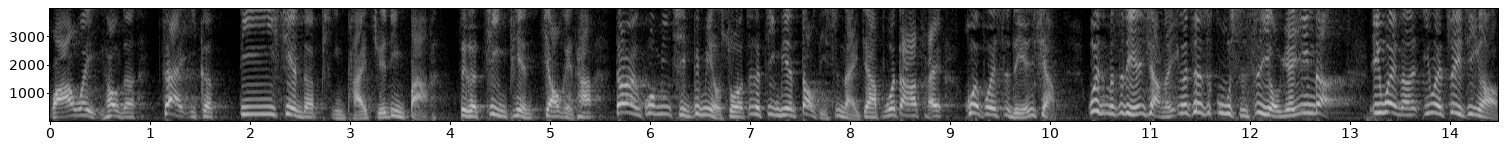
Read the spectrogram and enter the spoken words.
华为以后呢，在一个第一线的品牌决定把这个镜片交给他。当然，郭明錤并没有说这个镜片到底是哪一家。不过大家猜会不会是联想？为什么是联想呢？因为这是故事是有原因的。因为呢，因为最近啊。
